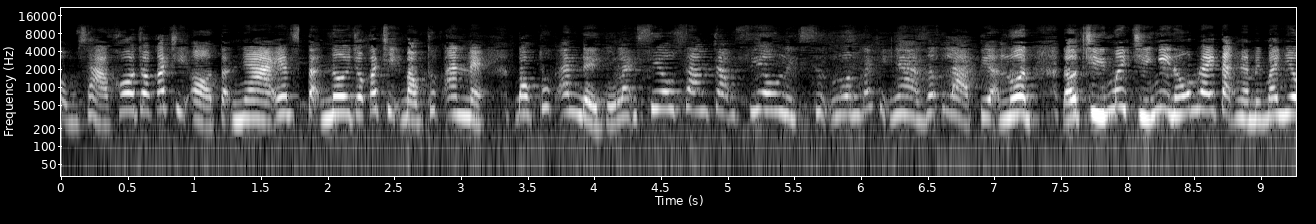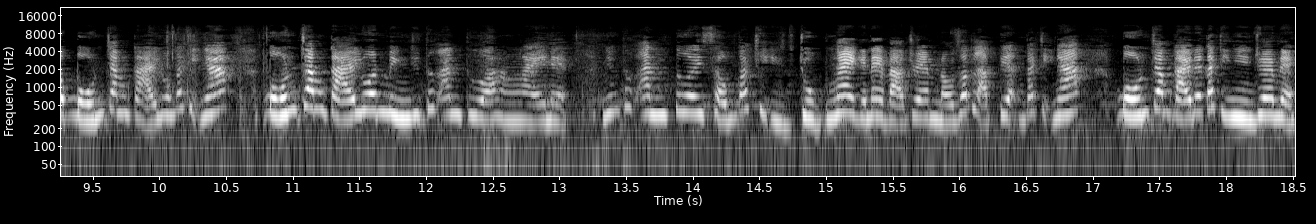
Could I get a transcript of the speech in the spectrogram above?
Tổng xả kho cho các chị ở tận nhà Em tận nơi cho các chị bọc thức ăn này. Bọc thức ăn để tủ lạnh siêu sang trọng Siêu lịch sự luôn. Các chị nha Rất là tiện luôn. Đó 99 nghìn hôm nay tặng nhà mình bao nhiêu? 400 cái luôn các chị nhá. 400 cái luôn. Mình như thức ăn thừa hàng ngày này Những thức ăn tươi sống các chị chụp ngay cái này vào cho em Nó rất là tiện các chị nhá. 400 cái đây các chị nhìn cho em này.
